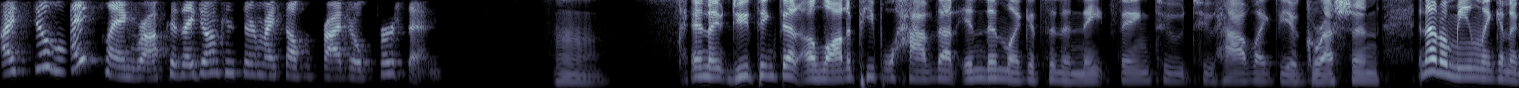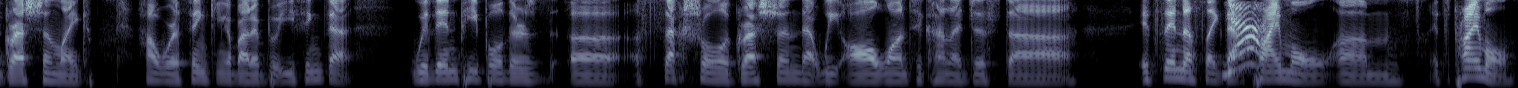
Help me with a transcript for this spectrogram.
i still like playing rough because i don't consider myself a fragile person Hmm. And I, do you think that a lot of people have that in them? Like it's an innate thing to to have like the aggression. And I don't mean like an aggression like how we're thinking about it, but you think that within people there's a, a sexual aggression that we all want to kind of just uh it's in us like that Yeah. primal um it's primal.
